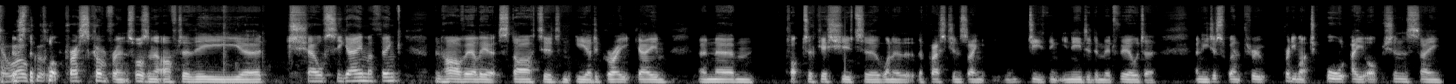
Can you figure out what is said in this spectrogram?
It was the Klopp press conference, wasn't it, after the uh, Chelsea game, I think, when Harvey Elliott started and he had a great game. And um, Klopp took issue to one of the questions saying, Do you think you needed a midfielder? And he just went through pretty much all eight options, saying,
